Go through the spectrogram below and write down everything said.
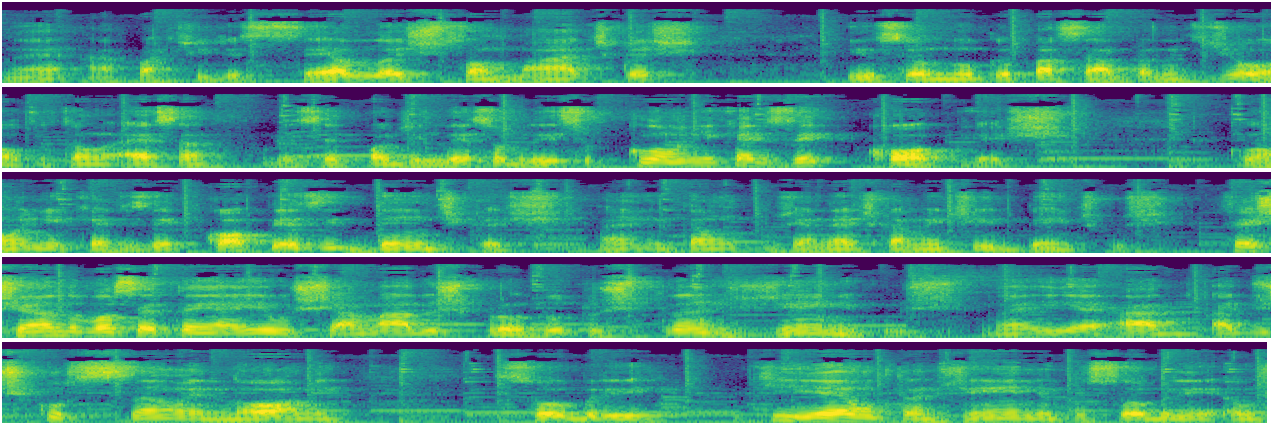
né, a partir de células somáticas e o seu núcleo passado para dentro de outro. Então, essa você pode ler sobre isso. Clone quer dizer cópias. Clone quer dizer cópias idênticas, né? então geneticamente idênticos. Fechando, você tem aí os chamados produtos transgênicos, né? e é a, a discussão enorme sobre que é um transgênico, sobre os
